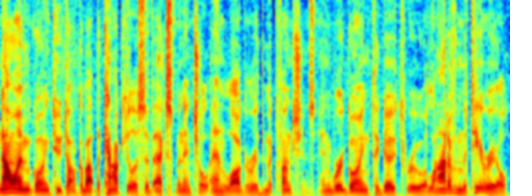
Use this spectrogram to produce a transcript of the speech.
Now I'm going to talk about the calculus of exponential and logarithmic functions and we're going to go through a lot of material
